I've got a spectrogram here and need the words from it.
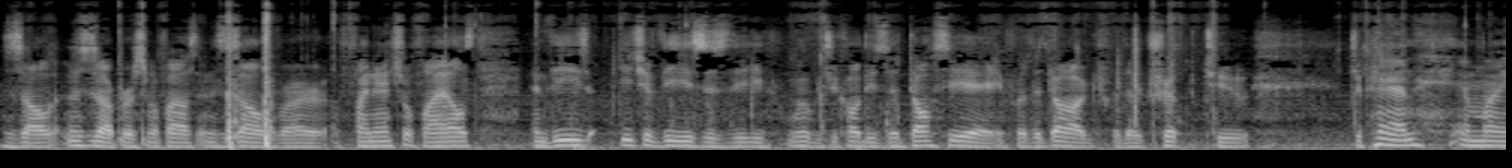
This is all, this is our personal files, and this is all of our financial files. And these, each of these is the, what would you call these? The dossier for the dogs for their trip to Japan. And my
